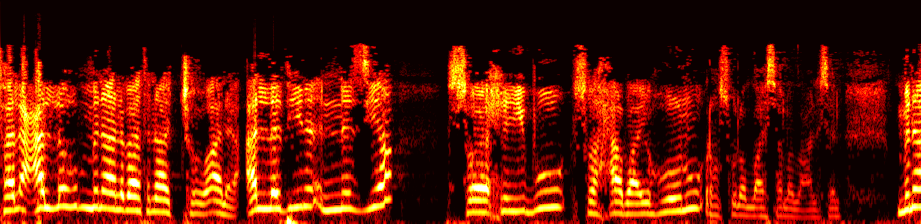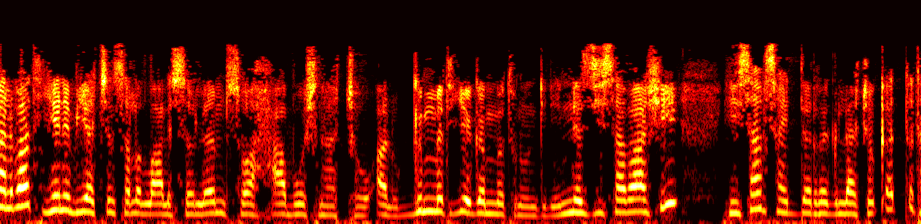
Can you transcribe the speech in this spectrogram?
ፈለዓለሁም ምናልባት ናቸው አለ። አለዚነ እነዚያ ሶሒቡ ሶሓባ የሆኑ ረሱል ላ ስለ ላ ሰለም ምናልባት የነቢያችን ስለ ላ ሰለም ሶሓቦች ናቸው አሉ። ግምት እየገመቱ ነው እንግዲህ እነዚህ ሰባ ሺህ ሂሳብ ሳይደረግላቸው ቀጥታ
